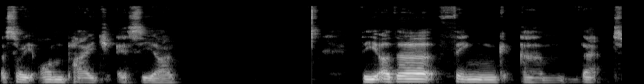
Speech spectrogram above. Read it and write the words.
uh, sorry, on page SEO. The other thing um, that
